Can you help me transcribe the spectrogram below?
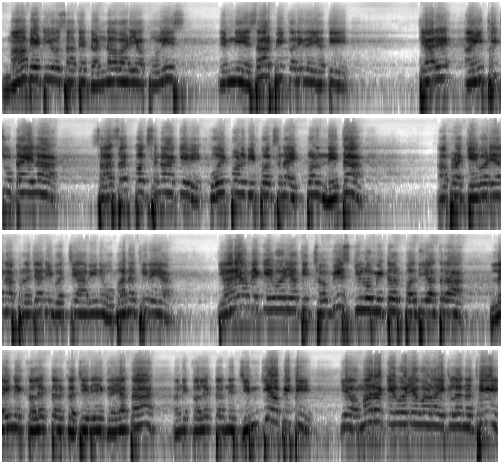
મા બેટીઓ સાથે દંડાવાળિયા પોલીસ એમની એસઆરપી કરી રહી હતી. ત્યારે અહીંથી ચૂંટાયેલા શાસક પક્ષના કે કોઈ પણ વિપક્ષના એક પણ નેતા આપણા કેવડિયાના પ્રજાની વચ્ચે આવીને ઊભા નથી રહ્યા. ત્યારે અમે કેવડિયાથી 26 કિલોમીટર પદયાત્રા લઈને કલેક્ટર કચેરીએ ગયા હતા અને કલેક્ટરને ચીમકી આપી કે અમારા કેવડિયાવાળા એકલા નથી.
